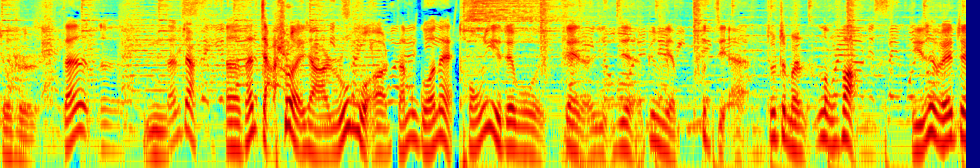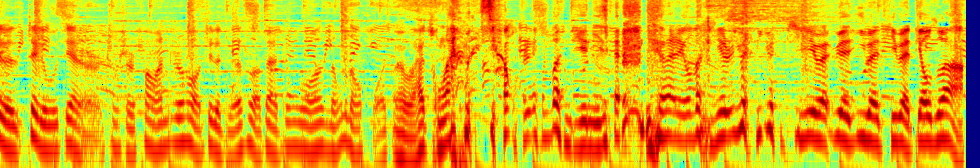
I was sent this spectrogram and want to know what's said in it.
就是咱嗯，咱这样呃，咱假设一下，如果咱们国内同意这部电影引进，并且不剪，就这么愣放。你认为这个这部电影就是放完之后，这个角色在中国能不能火起来？我还从来没想过这个问题。你这你现在这个问题是越越提越越越提越刁钻啊！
